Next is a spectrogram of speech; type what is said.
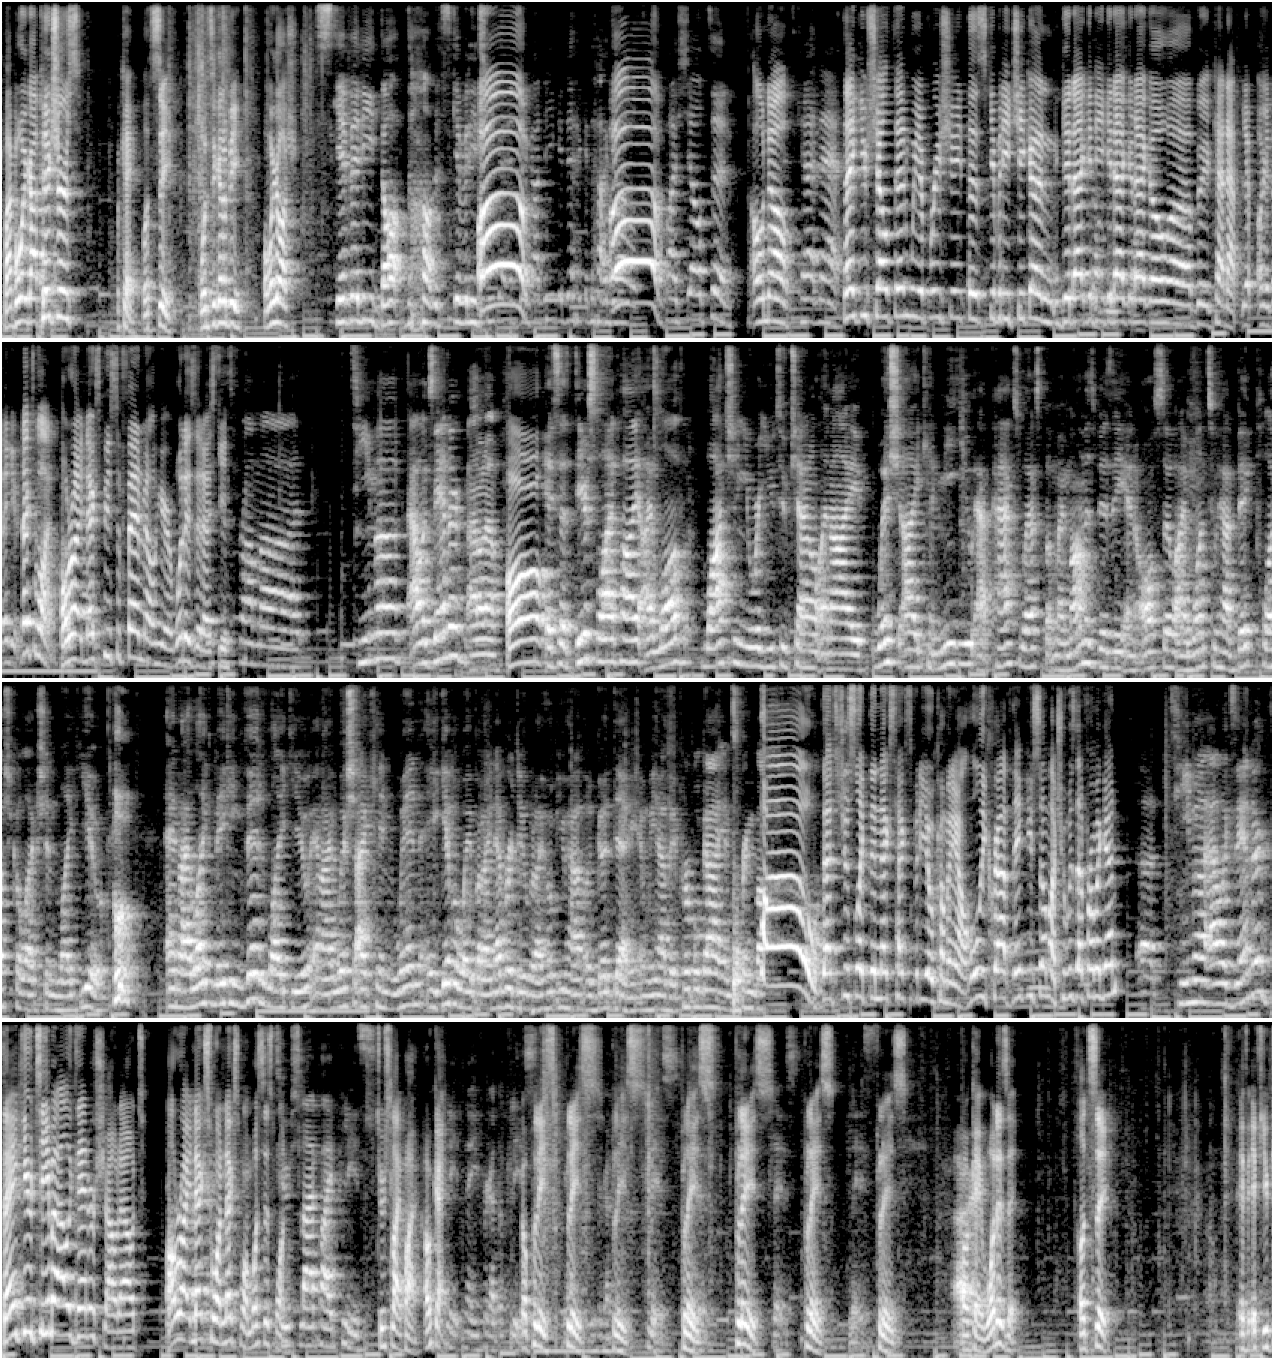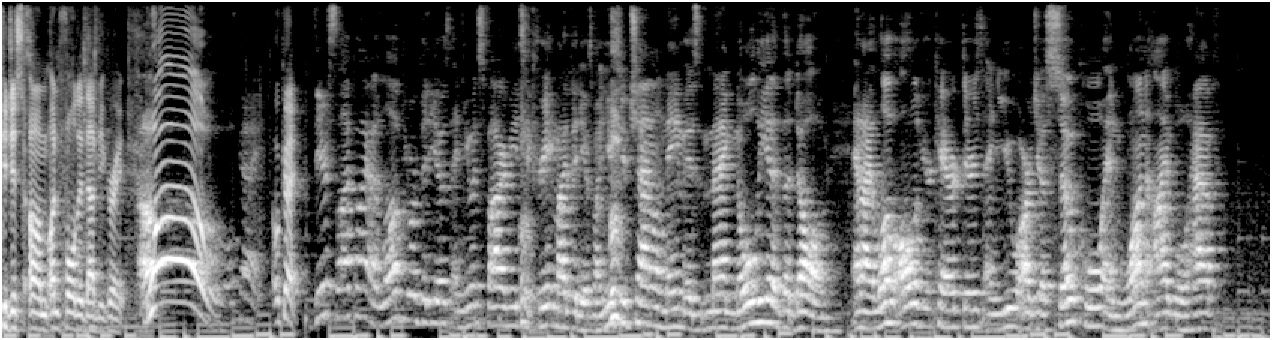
My boy got pictures. Okay, let's see. What is it gonna be? Oh my gosh. Skibidi dot dot. It's Skibidi. Oh! Oh! By Shelton. Oh no. Catnap. Thank you, Shelton. We appreciate the Skibidi chica and gadagadi gadagadago uh catnap. Yep. Okay, thank you. Next one. All right, next piece of fan mail here. What is it, This Eski? is from uh, Tima Alexander. I don't know. Oh. It says, Dear Sly Pie, I love watching your YouTube channel and I wish I can meet you at PAX West, but my mom is busy and also I want to have big plush collection like you. and I like making vid like you and I wish I can win a giveaway, but I never do, but I hope you have a good day. And we have a purple guy in Springbok. Whoa! That's just like the next Hex video coming out. Holy crap, thank you so much. Who was that from again? Uh, Tima Alexander. Thank you, Tima Alexander. Shout out. All right, next one, next one. What's this one? To Sly Pie, please. Two Sly Pie. Okay. Please. No, you forgot the please. Oh, please, Yeah, please, please, Please. please, please, Please. please, Please. please. Okay, what is it? Let's see. If, if you could just um unfold it, that'd be great. Whoa! Okay. Okay. Dear Sly Pie, I love your videos and you inspired me to create my videos. My YouTube channel name is Magnolia the Dog. And I love all of your characters and you are just so cool and one I will have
